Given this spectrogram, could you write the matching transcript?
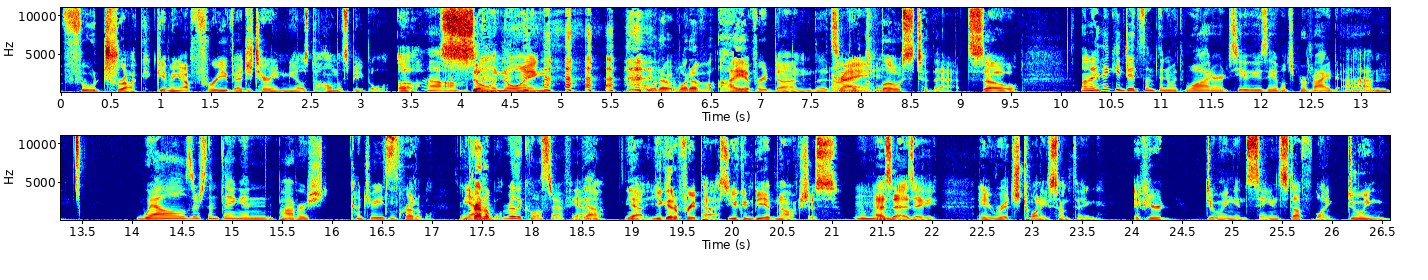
food truck giving out free vegetarian meals to homeless people. Ugh, Oh. so annoying. what have, what have I ever done that's Right. even close to that? So Well, and I think he did something with water too. He was able to provide um, wells or something in impoverished countries. incredible, Yeah, incredible. really cool stuff. Yeah. yeah, yeah. You get a free pass. You can be obnoxious Mm-hmm. as as a a rich twenty something if you're doing insane stuff like doing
